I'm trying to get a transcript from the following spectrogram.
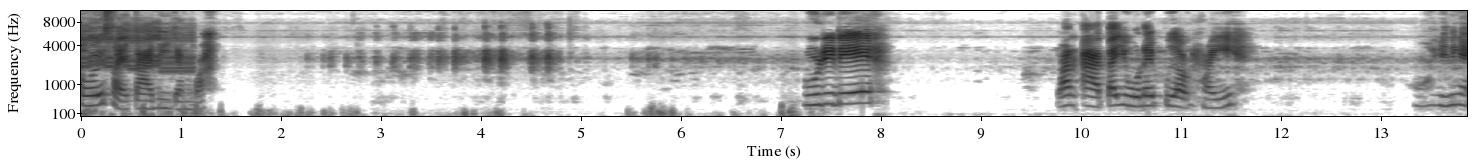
โอ้ยสายตา ดูดีๆ มันอาจจะอยู่ในเปลือกหอยโอ้ยนี่ไง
